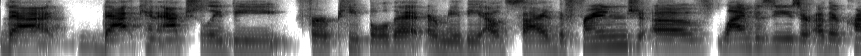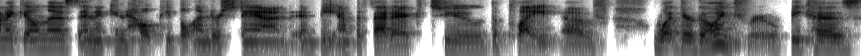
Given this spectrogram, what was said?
that that can actually be for people that are maybe outside the fringe of Lyme disease or other chronic illness and it can help people understand and be empathetic to the plight of what they're going through because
